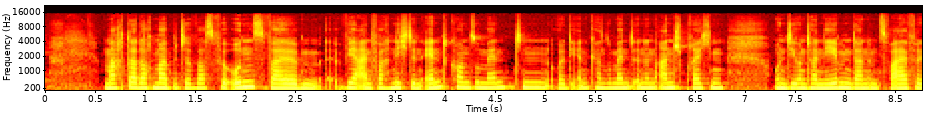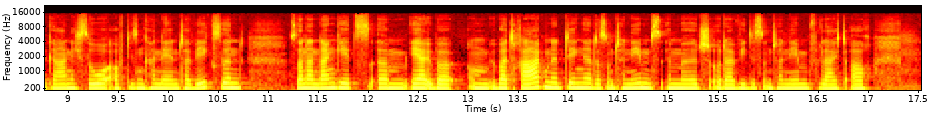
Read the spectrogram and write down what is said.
macht da doch mal bitte was für uns, weil wir einfach nicht den Endkonsumenten oder die Endkonsumentinnen ansprechen und die Unternehmen dann im Zweifel gar nicht so auf diesen Kanälen unterwegs sind, sondern dann geht es ähm, eher über, um übertragene Dinge, das Unternehmensimage oder wie das Unternehmen vielleicht auch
